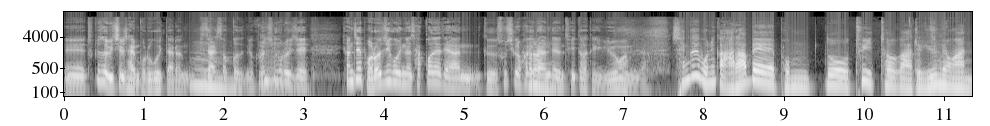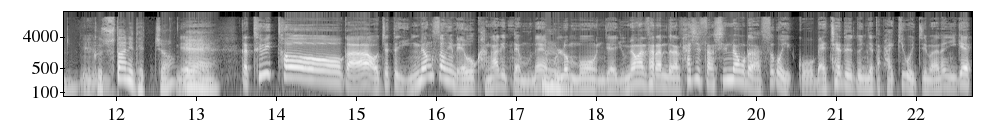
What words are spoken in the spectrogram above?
예, 투표소 위치를 잘 모르고 있다는 음. 기사를 썼거든요. 그런 식으로 이제 현재 벌어지고 있는 사건에 대한 그 소식을 확인하는. 데는 트위터가 되게 유용합니다. 생각해 보니까 아랍의 봄도 트위터가 아주 그렇죠. 유명한 음. 그 수단이 됐죠. 예. 예. 그러니까 트위터가 어쨌든 익명성이 매우 강하기 때문에 음. 물론 뭐 이제 유명한 사람들은 사실상 실명으로 다 쓰고 있고 매체들도 이제 다 밝히고 있지만은 이게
